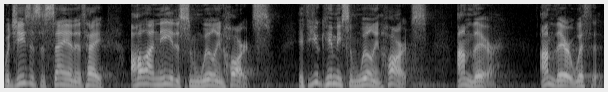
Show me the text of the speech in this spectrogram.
What Jesus is saying is, hey, all I need is some willing hearts. If you give me some willing hearts, I'm there. I'm there with it.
